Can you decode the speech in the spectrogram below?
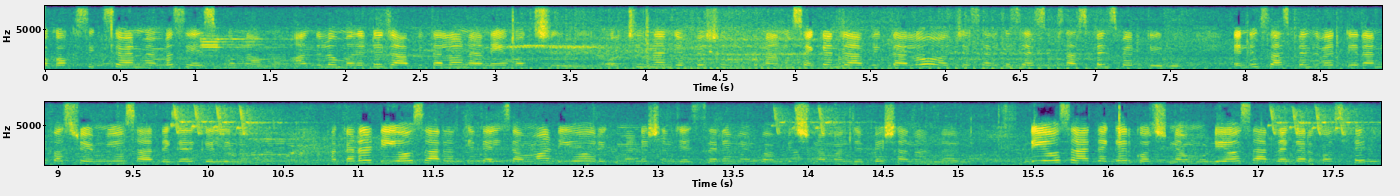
ఒక్కొక్క సిక్స్ సెవెన్ మెంబర్స్ వేసుకున్నాము. అందులో మొదటి జాబితాలో నా నేమ్ వచ్చింది. వచ్చిందని చెప్పేసి చెప్పుకున్నాను. సెకండ్ జాబితాలో వచ్చేసరికి సస్పెన్స్ పెట్టిర్రు. ఎందుకు సస్పెన్స్ పెట్టిర్రు అని ఫస్ట్ ఎంఈఓ సార్ దగ్గరికి వెళ్ళినాము. అక్కడ డిఓ సార్కి తెలుసమ్మా డిఓ రికమెండేషన్ చేస్తేనే మేము పంపించినామని చెప్పేసి అని అన్నారు. డిఓ సార్ దగ్గరకు వచ్చినాము. డిఓ సార్ దగ్గరకు వస్తే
